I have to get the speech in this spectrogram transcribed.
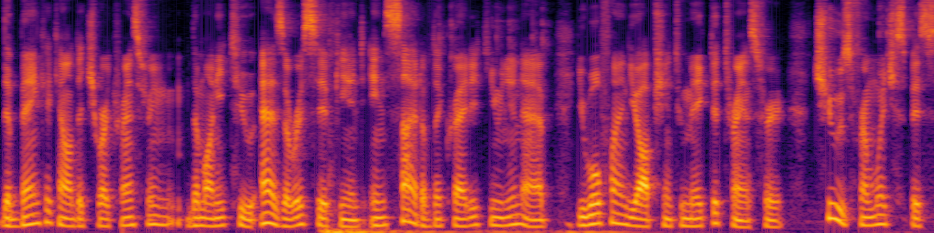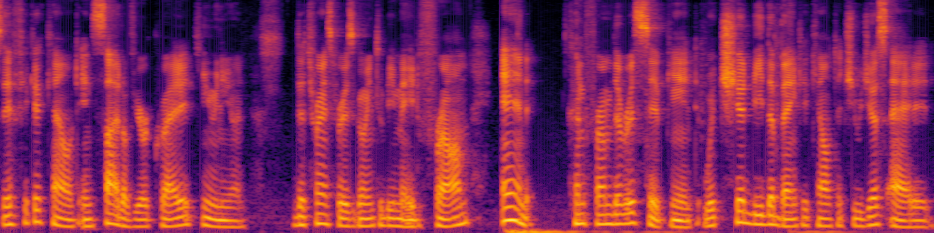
the bank account that you are transferring the money to as a recipient inside of the credit union app, you will find the option to make the transfer. Choose from which specific account inside of your credit union the transfer is going to be made from and confirm the recipient, which should be the bank account that you just added,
